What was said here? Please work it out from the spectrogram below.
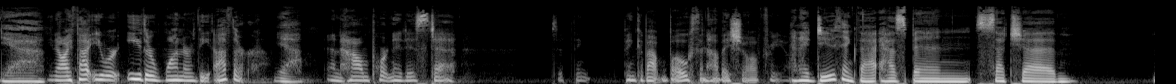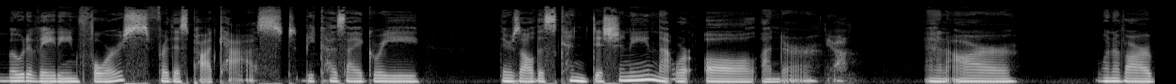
Yeah. you know i thought you were either one or the other Yeah. and how important it is to to think think about both and how they show up for you And I do think that has been such a motivating force for this podcast because I agree there's all this conditioning that we're all under. yeah And our one of our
